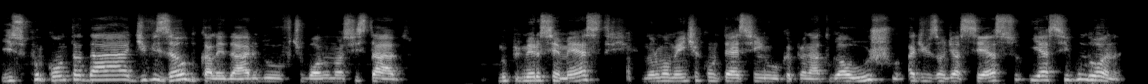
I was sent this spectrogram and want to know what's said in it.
Isso por conta da divisão do calendário do futebol no nosso estado. No primeiro semestre, normalmente acontecem o Campeonato Gaúcho, a divisão de acesso e a segundona,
